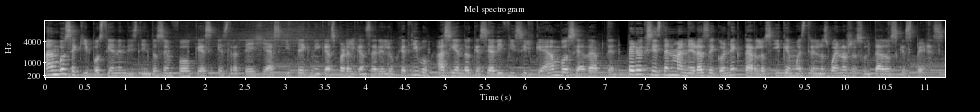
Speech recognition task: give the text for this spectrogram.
Ambos equipos tienen distintos enfoques, estrategias y técnicas para alcanzar el objetivo, haciendo que sea difícil que ambos se adapten, pero existen maneras de conectarlos y que muestren los buenos resultados que esperas.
